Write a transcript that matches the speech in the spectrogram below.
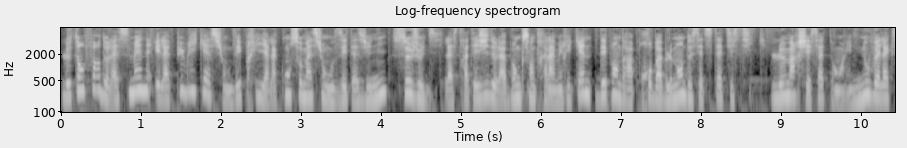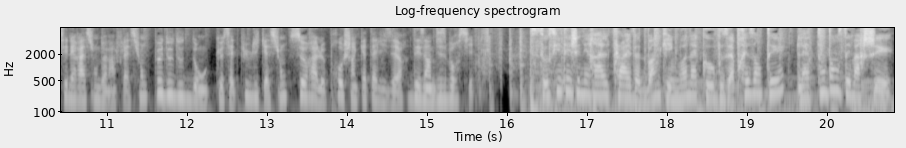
Le temps fort de la semaine est la publication des prix à la consommation aux États-Unis ce jeudi. La stratégie de la Banque centrale américaine dépendra probablement de cette statistique. Le marché s'attend à une nouvelle accélération de l'inflation, peu de doute donc que cette publication sera le prochain catalyseur des indices boursiers. Société Générale Private Banking Monaco vous a présenté la tendance des marchés.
